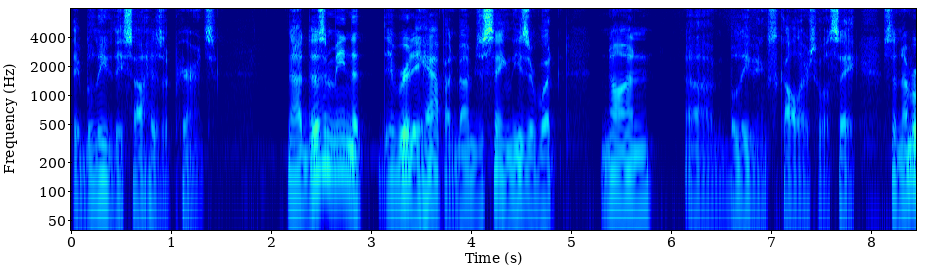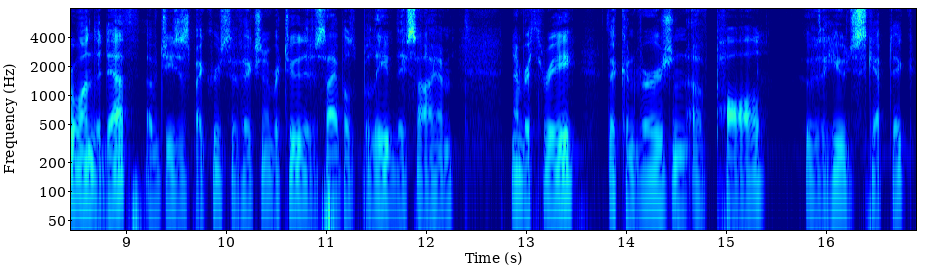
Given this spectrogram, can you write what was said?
they believed they saw his appearance. Now, it doesn't mean that it really happened, but I'm just saying these are what non uh, believing scholars will say. So, number one, the death of Jesus by crucifixion. Number two, the disciples believed they saw him. Number three, the conversion of Paul, who was a huge skeptic.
